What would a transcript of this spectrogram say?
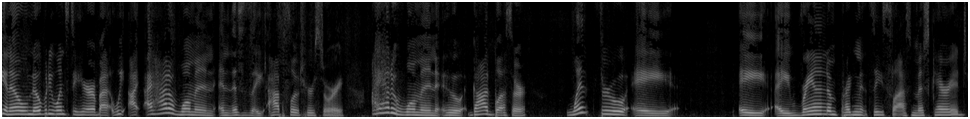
you know nobody wants to hear about it we I, I had a woman and this is a absolute true story i had a woman who god bless her went through a a a random pregnancy slash miscarriage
